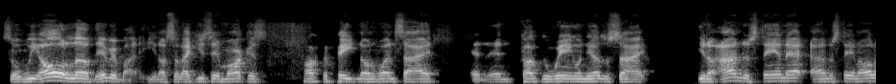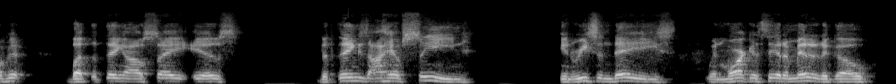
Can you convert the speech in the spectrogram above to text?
so we all loved everybody. You know, so like you said, Marcus talked to Peyton on one side and and talked to Wing on the other side. You know, I understand that. I understand all of it. But the thing I'll say is the things I have seen in recent days, when Marcus said a minute ago,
